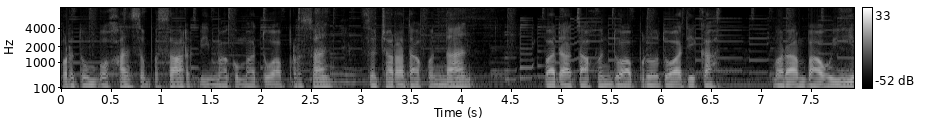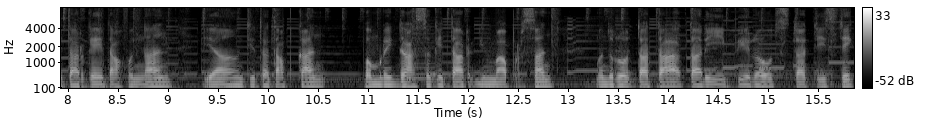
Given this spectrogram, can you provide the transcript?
pertumbuhan sebesar 5,2 persen secara tahunan pada tahun 2023, merambaui target tahunan yang ditetapkan pemerintah sekitar 5 persen menurut data dari Biro Statistik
